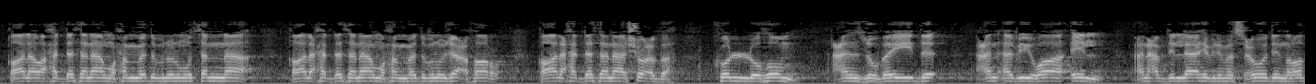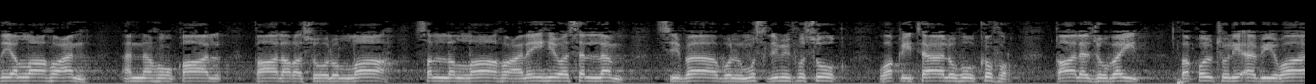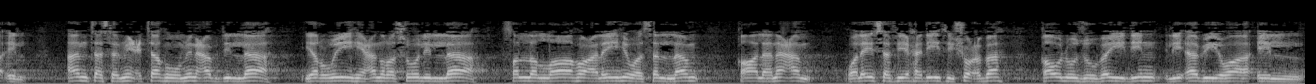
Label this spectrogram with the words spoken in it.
قال وحدثنا محمد بن المثنى قال حدثنا محمد بن جعفر قال حدثنا شعبة كلهم عن زبيد عن أبي وائل عن عبد الله بن مسعود رضي الله عنه أنه قال قال رسول الله صلى الله عليه وسلم سباب المسلم فسوق وقتاله كفر قال زبيد فقلت لأبي وائل أنت سمعته من عبد الله يرويه عن رسول الله صلى الله عليه وسلم. قال نعم وليس في حديث شعبة قول زبيد لأبي وائل.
